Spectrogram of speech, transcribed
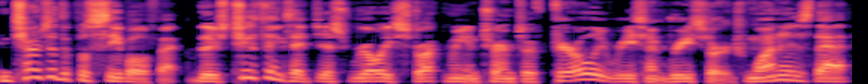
In terms of the placebo effect, there's two things that just really struck me in terms of fairly recent research. One is that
